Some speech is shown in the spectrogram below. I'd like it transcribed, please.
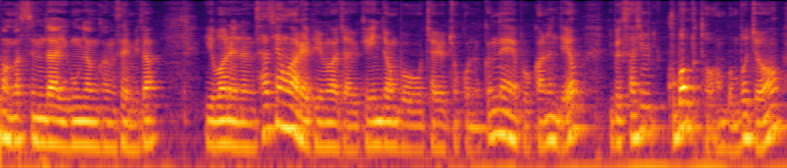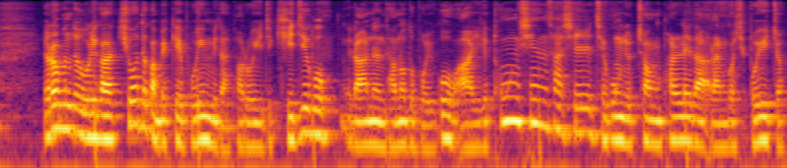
반갑습니다. 이공영 강사입니다. 이번에는 사생활의 비밀 자유 개인정보 자율 조건을 끝내볼까 하는데요. 249번부터 한번 보죠. 여러분들 우리가 키워드가 몇 개 보입니다. 바로 이제 기지국이라는 단어도 보이고 아 이게 통신사실 제공 요청 판례다라는 것이 보이죠.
